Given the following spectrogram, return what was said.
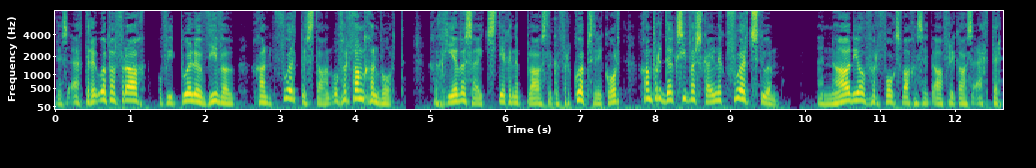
Dis egter 'n oop vraag of die Polo Vivo gaan voortbestaan of vervang gaan word. Gegee sy uitstekende plaaslike verkoopsrekord, gaan produksie waarskynlik voortstoom. 'n Nadeel vir Volkswagen Suid-Afrika is egter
